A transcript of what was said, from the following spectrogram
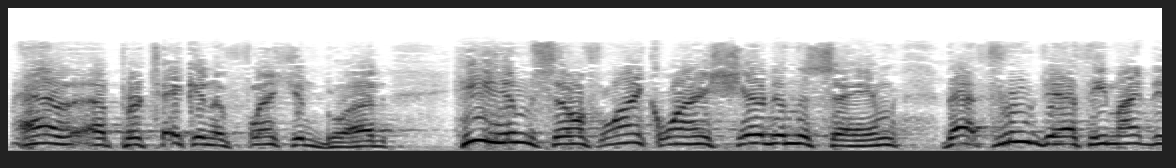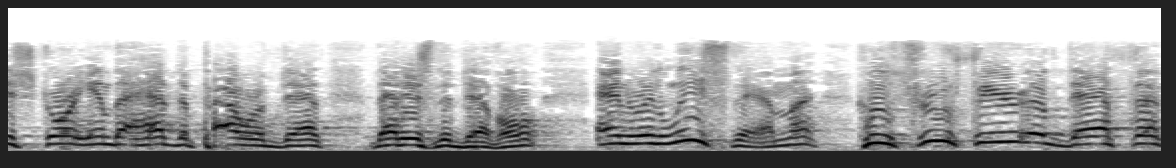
have uh, partaken of flesh and blood, he himself likewise shared in the same, that through death he might destroy him that had the power of death, that is the devil, and release them uh, who through fear of death uh,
